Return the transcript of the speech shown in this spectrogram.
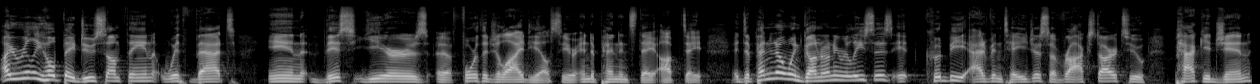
I really hope they do something with that in this year's uh, 4th of July DLC or Independence Day update. It, depending on when gun running releases, it could be advantageous of Rockstar to package in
